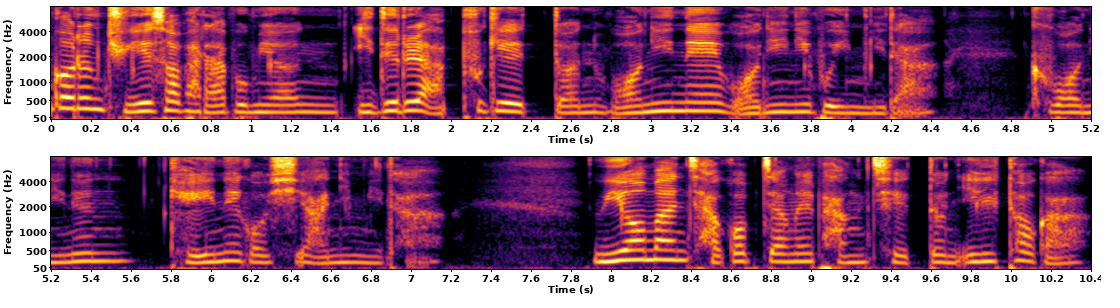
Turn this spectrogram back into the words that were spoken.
한 걸음 뒤에서 바라보면 이들을 아프게 했던 원인의 원인이 보입니다. 그 원인은 개인의 것이 아닙니다. 위험한 작업장을 방치했던 일터가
